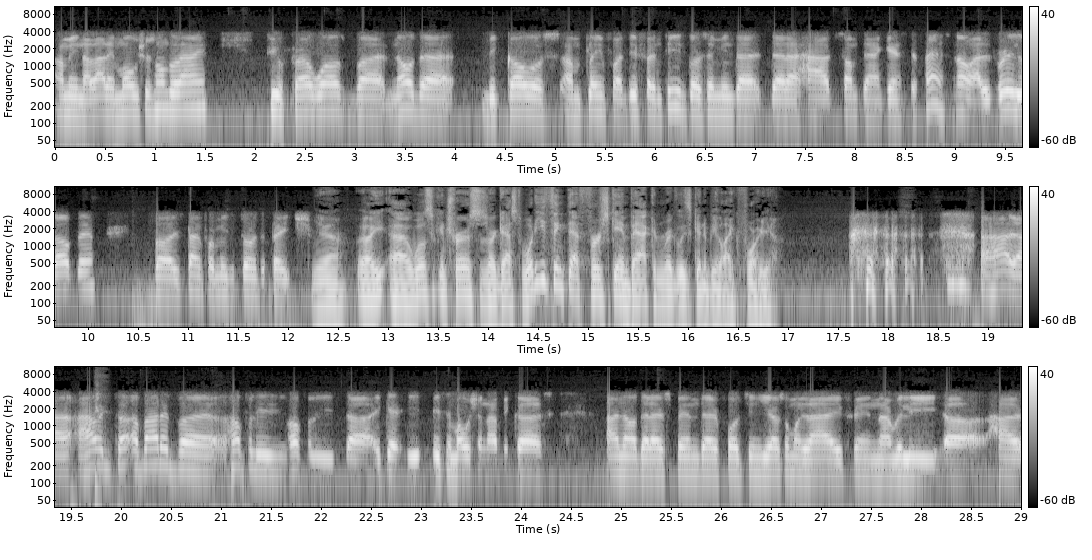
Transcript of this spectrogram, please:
I mean a lot of emotions on the line, few farewells, but know that because I'm playing for a different team doesn't mean that that I had something against the fans. No, I really love them. But it's time for me to turn the page. Yeah. Uh, uh, Willson Contreras is our guest. What do you think that first game back in Wrigley is going to be like for you? I, I haven't thought about it, but hopefully, hopefully uh, it get it's emotional because I know that I spent there 14 years of my life, and I really uh, had,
